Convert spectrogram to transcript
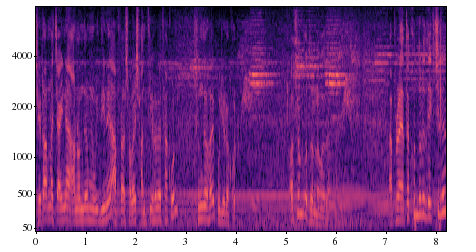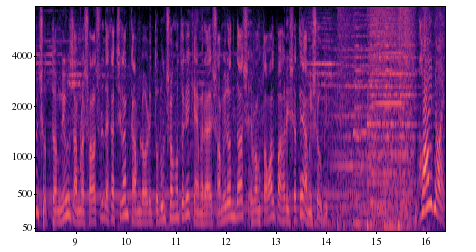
সেটা আমরা চাই না আনন্দের দিনে, আপনারা সবাই শান্তিভাবে থাকুন, সুন্দরভাবে পুজোটা করুন। অসংখ্য ধন্যবাদ আপনাকে। আপনারা এতক্ষণ ধরে দেখছিলেন সত্যম নিউজ, আমরা সরাসরি দেখাচ্ছিলাম কামলাওয়ারি তরুণ সংঘ থেকে। ক্যামেরায় সমীরণ দাস এবং তমাল পাহাড়ির সাথে আমি সৌভিক। ভয় নয়,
